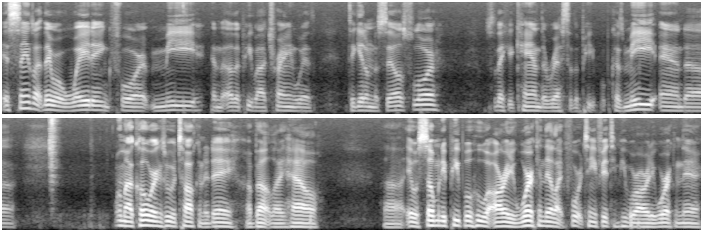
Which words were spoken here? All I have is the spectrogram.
It seems like they were waiting for me and the other people I trained with to get on the sales floor, so they could can the rest of the people. Because me and uh, one of my coworkers, we were talking today about like how uh, it was so many people who were already working there, like 14, 15 people were already working there,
